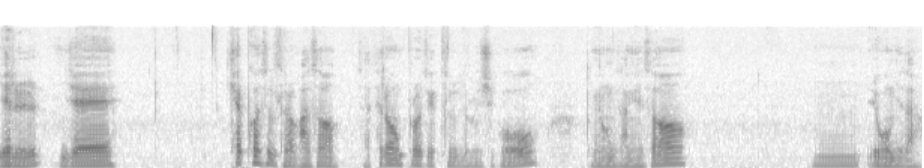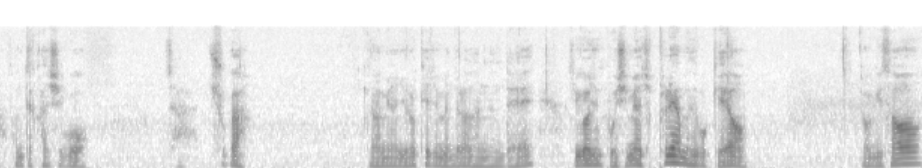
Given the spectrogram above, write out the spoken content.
얘를 이제 캡컷을 들어가서 자, 새로운 프로젝트를 누르시고 동영상에서 음, 요겁니다. 선택하시고 자, 추가 그러면 이렇게 좀 만들어 놨는데 이거 좀 보시면 플레이 한번 해볼게요. 여기서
